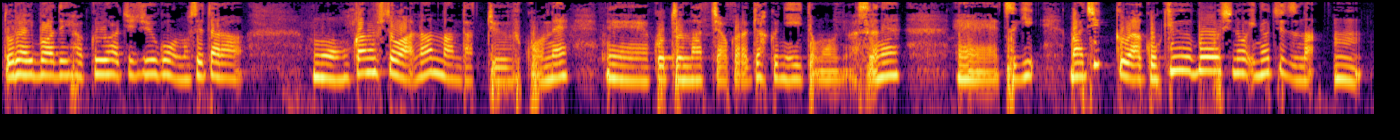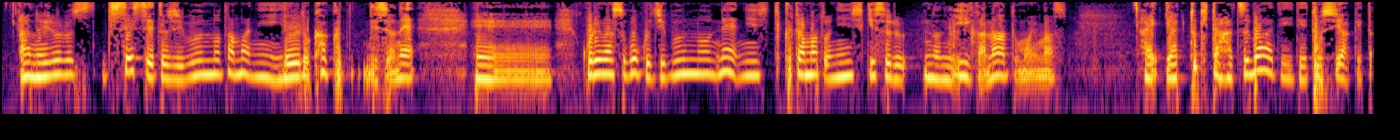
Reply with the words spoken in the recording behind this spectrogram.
ドライバーで185を乗せたら、もう他の人は何なんだっていう、こうね、えー、ことになっちゃうから逆にいいと思いますよね。えー、次。マジックは呼吸防止の命綱。うん。あの、いろいろ、せっせと自分の玉にいろいろ書くんですよね。えー、これはすごく自分のね、認識、玉と認識するのにいいかなと思います。はい。やっと来た初バーディーで年明けた。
